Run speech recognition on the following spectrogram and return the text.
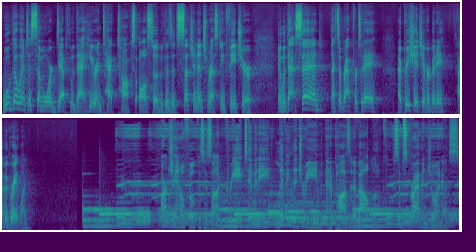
We'll go into some more depth with that here in Tech Talks also because it's such an interesting feature. And with that said, that's a wrap for today. I appreciate you, everybody. Have a great one. Our channel focuses on creativity, living the dream, and a positive outlook. Subscribe and join us.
